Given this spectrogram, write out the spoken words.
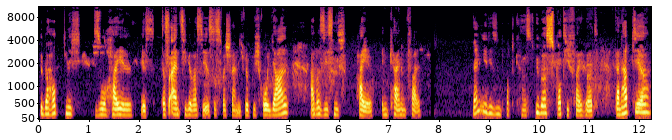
überhaupt nicht so heil ist. Das Einzige, was sie ist, ist wahrscheinlich wirklich royal, aber sie ist nicht heil, in keinem Fall. Wenn ihr diesen Podcast über Spotify hört, dann habt ihr,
